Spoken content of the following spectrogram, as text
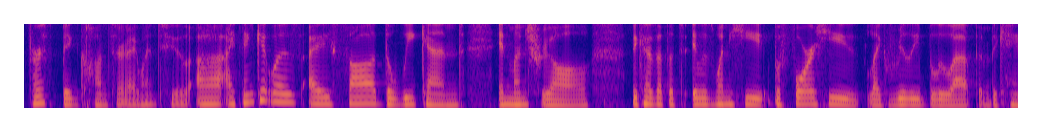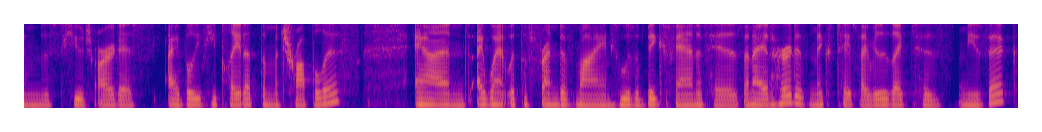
First big concert I went to. Uh, I think it was I saw The Weeknd in Montreal because at the t- it was when he before he like really blew up and became this huge artist. I believe he played at the Metropolis, and I went with a friend of mine who was a big fan of his, and I had heard his mixtapes. I really liked his music.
